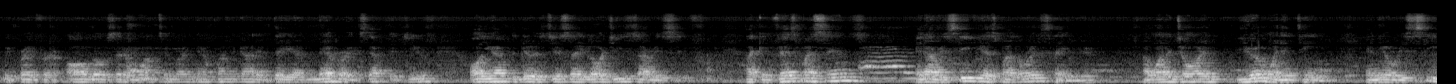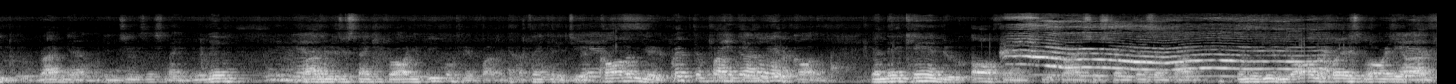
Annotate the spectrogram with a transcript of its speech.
We pray for all those that are watching right now, Father God. If they have never accepted you, all you have to do is just say, Lord Jesus, I receive. I confess my sins and I receive you as my Lord and Savior. I want to join your winning team and you'll receive you right now in Jesus' name. Amen. Father, we just thank you for all your people here, Father God. Thank you that you have called them, you equipped them, Father Thank God. You have called them. And they can do all things through Christ who strengthens them, Father. And we give you all the praise, glory, and honor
